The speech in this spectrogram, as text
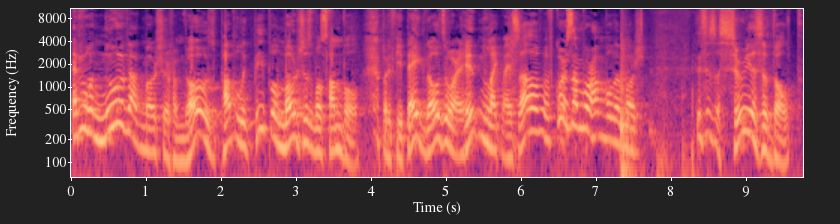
everyone knew about Moshe. From those public people, Moshe is most humble. But if you take those who are hidden, like myself, of course I'm more humble than Moshe. This is a serious adult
